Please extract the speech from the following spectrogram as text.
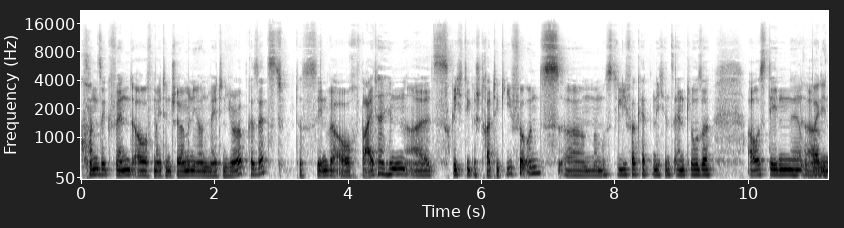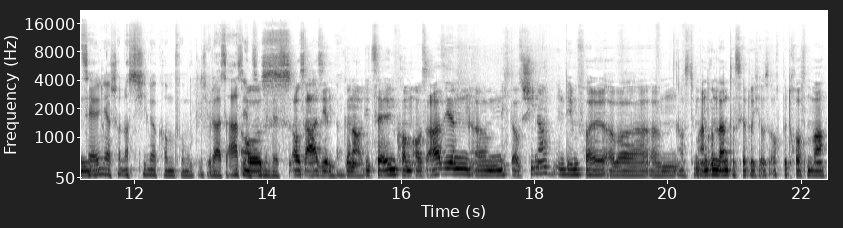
konsequent auf Made in Germany und Made in Europe gesetzt. Das sehen wir auch weiterhin als richtige Strategie für uns. Ähm, man muss die Lieferketten nicht ins Endlose ausdehnen. Ja, wobei ähm, die Zellen ja schon aus China kommen vermutlich oder aus Asien aus, zumindest. Aus Asien, ja. genau. Die Zellen kommen aus Asien, ähm, nicht aus China in dem Fall, aber ähm, aus dem anderen Land, das ja durchaus auch betroffen war.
